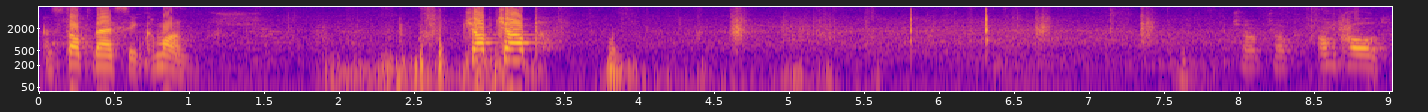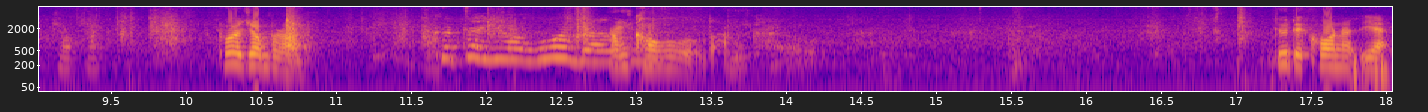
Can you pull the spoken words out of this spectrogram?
And stop messing. Come on. Chop chop. Chop, chop. I'm cold. Chop, chop. Put a jumper on. Could tell you a warm belt. I'm cold. I'm cold. Do the corner. Yeah.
